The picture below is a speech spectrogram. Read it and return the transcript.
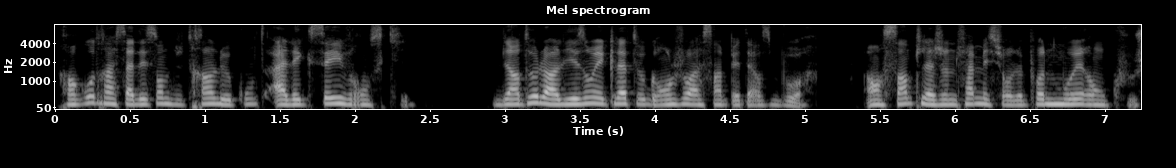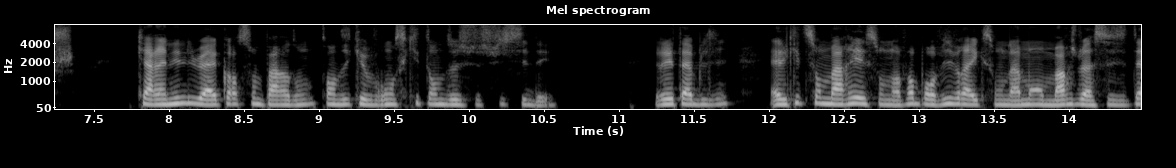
rencontre à sa descente du train le comte Alexei Vronsky. Bientôt, leur liaison éclate au grand jour à Saint-Pétersbourg. Enceinte, la jeune femme est sur le point de mourir en couche. Karénine lui accorde son pardon, tandis que Vronsky tente de se suicider. Rétablie, elle quitte son mari et son enfant pour vivre avec son amant en marge de la société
